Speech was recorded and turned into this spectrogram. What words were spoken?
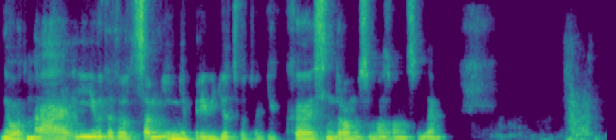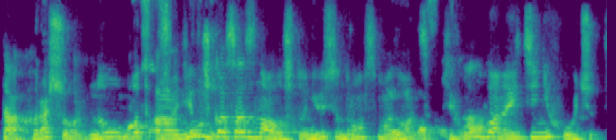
Вот. Угу. А, и вот это вот сомнение приведет в итоге к синдрому самозванца, да. Так, хорошо. Ну вот а, девушка осознала, что у нее синдром самозванца. Психолога она идти не хочет.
